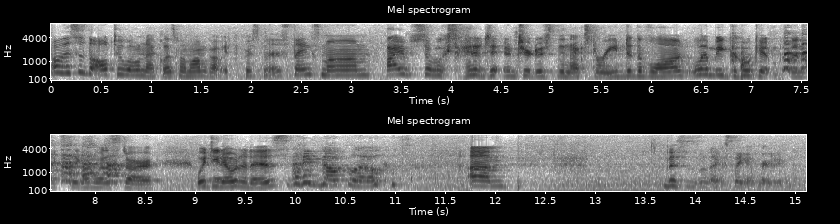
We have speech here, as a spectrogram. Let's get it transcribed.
Oh, this is the All Too Well necklace my mom got me for Christmas. Thanks, mom. I'm so excited to introduce the next read to the vlog. Let me go get the next thing I'm gonna start. Wait, do you know what it is? I have no clue. Um, this is the next thing I'm reading.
